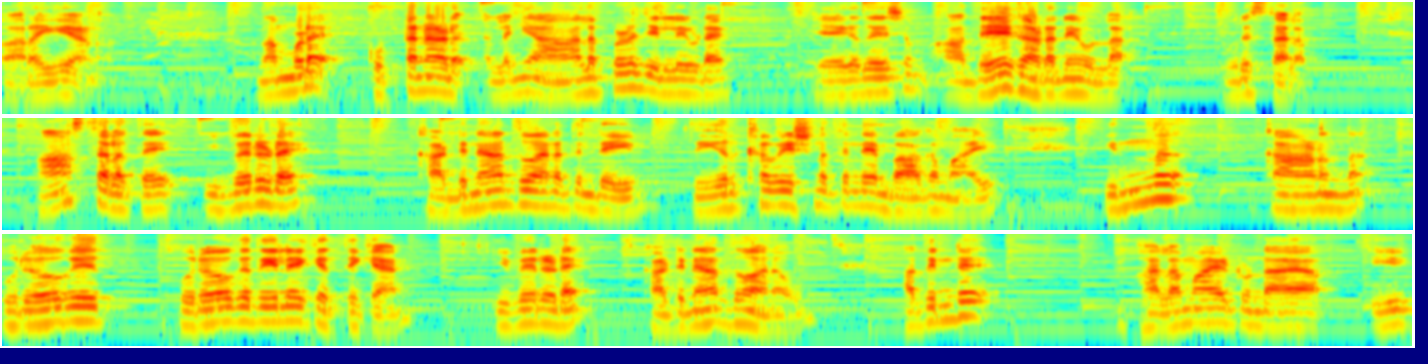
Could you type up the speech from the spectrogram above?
പറയുകയാണ്. നമ്മുടെ കുട്ടനാട് അല്ലെങ്കിൽ ആലപ്പുഴ ജില്ലയുടെ ഏകദേശം അതേ ഘടനയുള്ള ഒരു സ്ഥലം. ആ സ്ഥലത്തെ ഇവരുടെ കഠിനാധ്വാനത്തിന്റെയും ദീർഘവീക്ഷണത്തിന്റെയും ഭാഗമായി ഇന്ന് കാണുന്ന പുരോഗതി പുരോഗതിയിലേക്ക് എത്തിക്കാൻ ഇവരുടെ കഠിനാധ്വാനവും അതിന്റെ ഫലമായിട്ടുണ്ടായ ഈ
